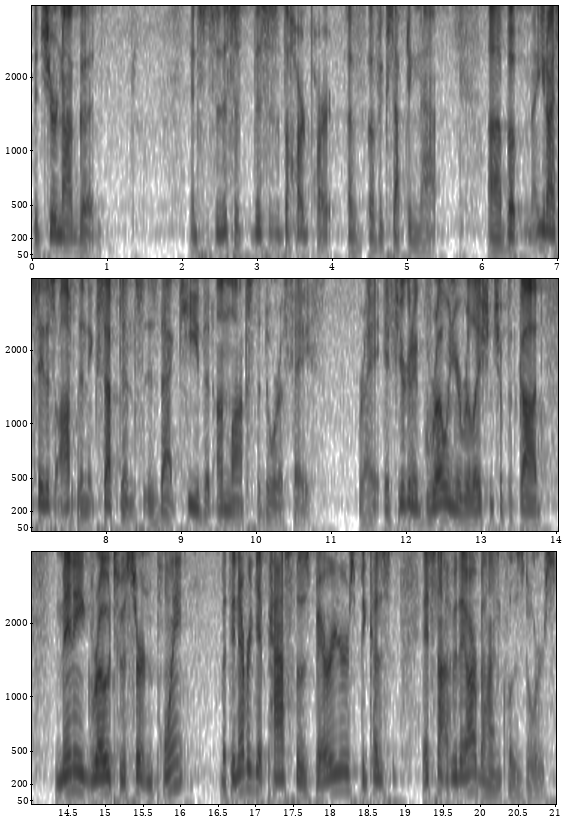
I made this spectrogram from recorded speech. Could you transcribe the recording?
that you're not good. And so this is this is the hard part of, of accepting that. Uh, but you know, I say this often: acceptance is that key that unlocks the door of faith right? If you're going to grow in your relationship with God, many grow to a certain point, but they never get past those barriers because it's not who they are behind closed doors.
